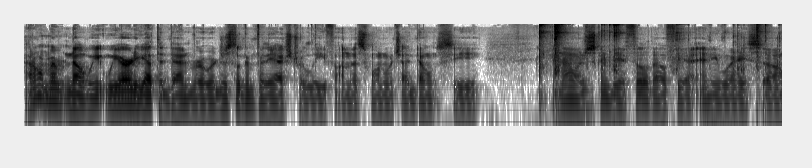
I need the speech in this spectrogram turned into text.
I don't remember. No we, we already got the Denver. We're just looking for the extra leaf on this one which I don't see. And that one's just gonna be a Philadelphia anyway so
